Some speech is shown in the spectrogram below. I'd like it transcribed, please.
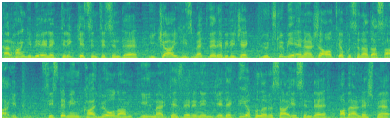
Herhangi bir elektrik kesintisinde 2 ay hizmet verebilecek güçlü bir enerji altyapısına da sahip. Sistemin kalbi olan il merkezlerinin yedekli yapıları sayesinde haberleşme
